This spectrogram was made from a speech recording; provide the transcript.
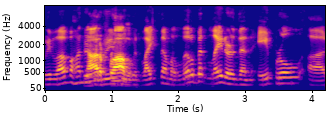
We love 100 Not a problem. We would like them a little bit later than April uh,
